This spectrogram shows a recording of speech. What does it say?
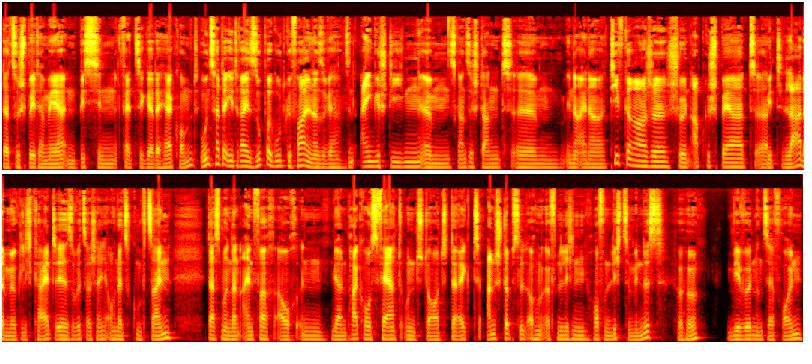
dazu später mehr ein bisschen fetziger daherkommt. Uns hat der i3 super gut gefallen. Also wir sind eingestiegen, ähm, das Ganze stand ähm, in einer Tiefgarage, schön abgesperrt, äh, mit Lademöglichkeit. Äh, so wird es wahrscheinlich auch in der Zukunft sein, dass man dann einfach auch in ja, ein Parkhaus fährt und dort direkt anstöpselt, auch im öffentlichen, hoffentlich zumindest. Wir würden uns sehr freuen.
